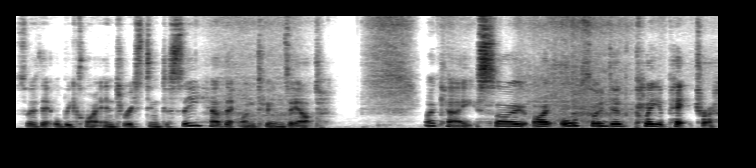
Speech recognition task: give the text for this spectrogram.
So that will be quite interesting to see how that one turns out. Okay, so I also did Cleopatra,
